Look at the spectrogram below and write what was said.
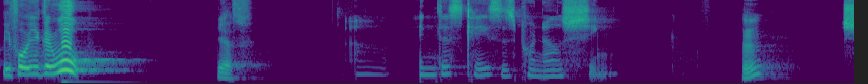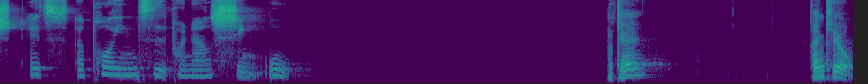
before you can woo. Yes. Uh, in this case, it's pronounced xing. Hmm? It's a 破音字 pronounced 醒悟. Okay. Thank you.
